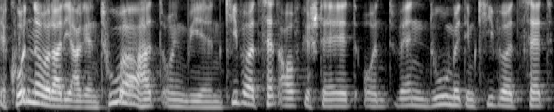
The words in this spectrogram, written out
der Kunde oder die Agentur hat irgendwie ein Keyword-Set aufgestellt und wenn du mit dem Keyword-Set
